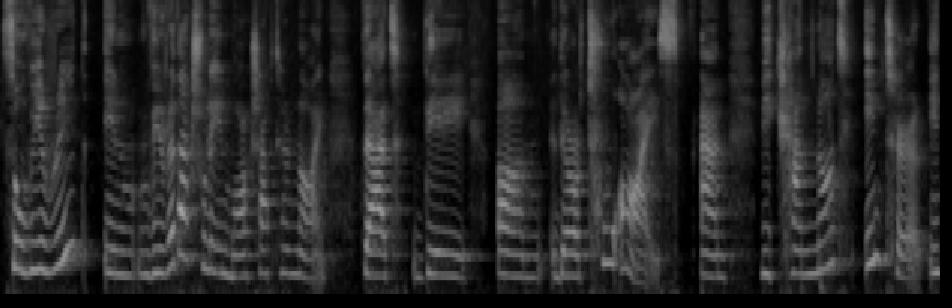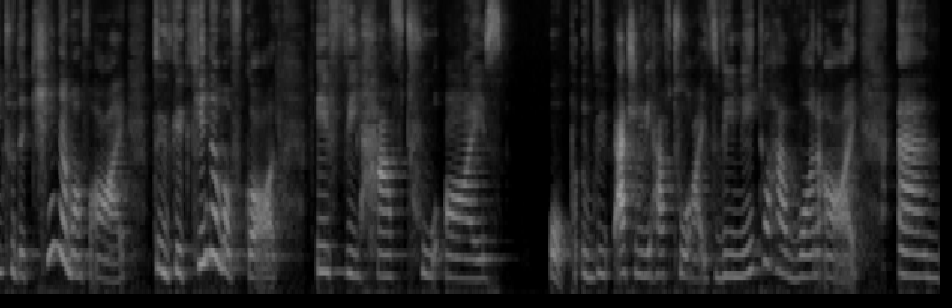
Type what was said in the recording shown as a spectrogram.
So we read in we read actually in Mark chapter 9 that they um, there are two eyes and we cannot enter into the kingdom of I, the kingdom of God, if we have two eyes open. Actually, we have two eyes. We need to have one eye, and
